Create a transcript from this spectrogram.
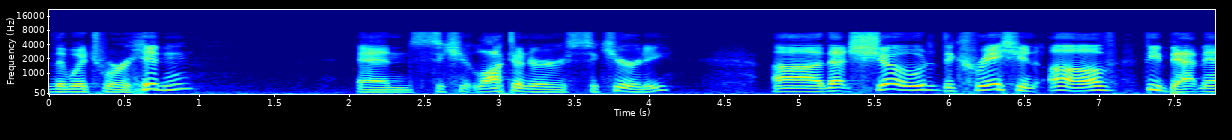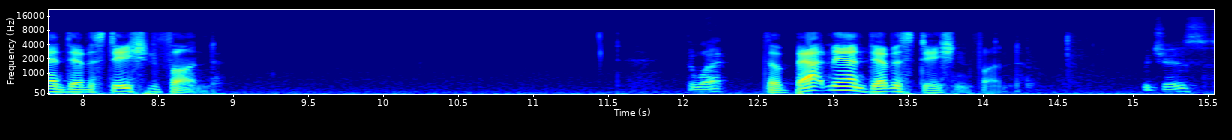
the, which were hidden and secu- locked under security, uh, that showed the creation of the Batman Devastation Fund. The what? The Batman Devastation Fund. Which is?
